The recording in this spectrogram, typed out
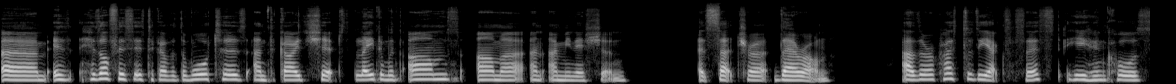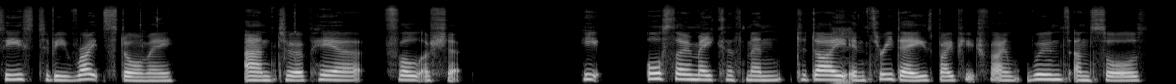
Um, is, his office is to cover the waters and to guide ships laden with arms, armor, and ammunition, etc. thereon. At the request of the exorcist, he can cause seas to be right stormy and to appear full of ships. Also maketh men to die in three days by putrefying wounds and sores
